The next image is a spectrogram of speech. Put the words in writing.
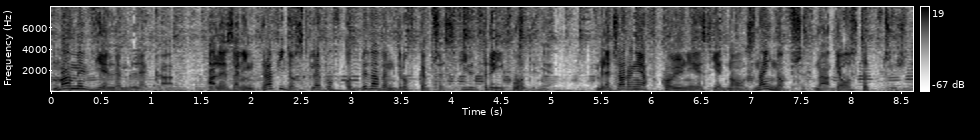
Mamy wiele mleka, ale zanim trafi do sklepów, odbywa wędrówkę przez filtry i chłodnie. Mleczarnia w Kolnie jest jedną z najnowszych na Białostocczyźnie.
